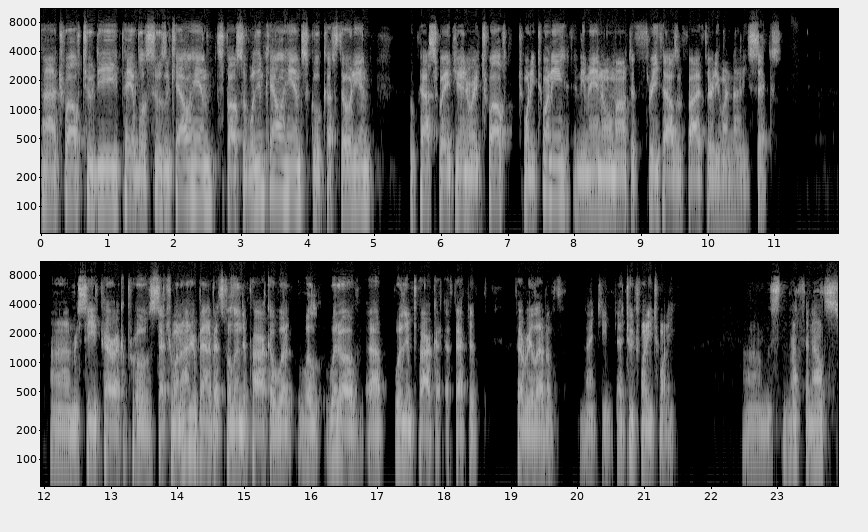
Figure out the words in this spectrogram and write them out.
uh, 12-2D payable to Susan Callahan, spouse of William Callahan, school custodian, who passed away January 12, 2020, in the annual amount of $3,531.96. Um, Received PERAC approval of Section 100 benefits for Linda Parker, wi- wil- widow of uh, William Parker, effective February 11th, 19, uh, 2020. Um, There's nothing else.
